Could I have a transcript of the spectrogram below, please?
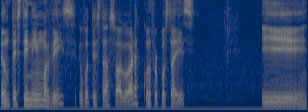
Eu não testei nenhuma vez, eu vou testar só agora, quando for postar esse. E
